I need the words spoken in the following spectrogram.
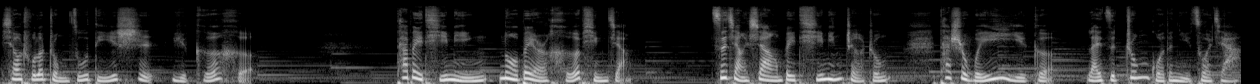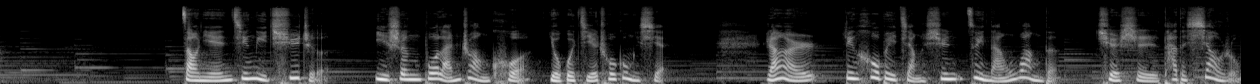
消除了种族敌视与隔阂。他被提名诺贝尔和平奖，此奖项被提名者中，她是唯一一个来自中国的女作家。早年经历曲折，一生波澜壮阔，有过杰出贡献，然而。令后辈蒋勋最难忘的，却是他的笑容。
